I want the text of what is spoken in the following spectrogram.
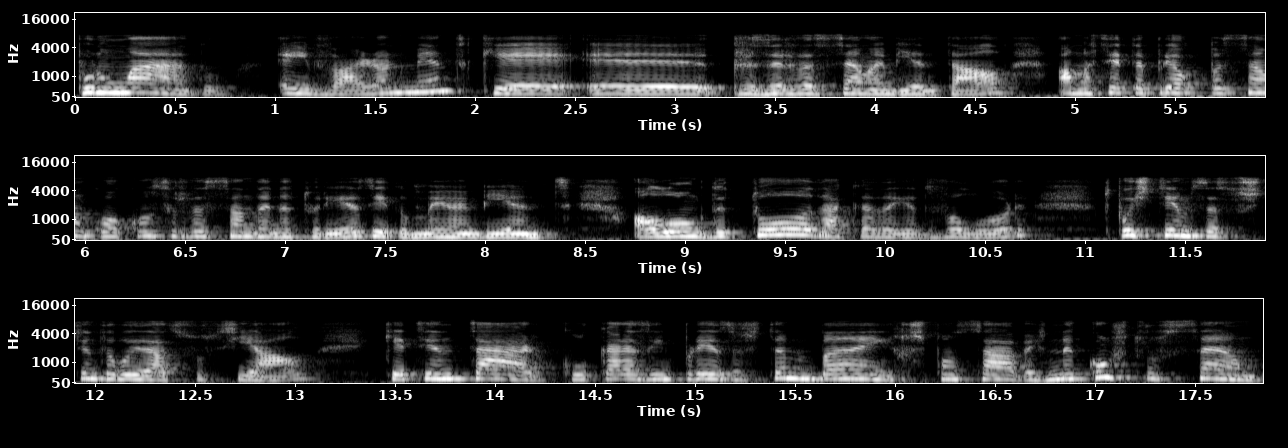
Por um lado, environment, que é eh, preservação ambiental, há uma certa preocupação com a conservação da natureza e do meio ambiente ao longo de toda a cadeia de valor. Depois temos a sustentabilidade social, que é tentar colocar as empresas também responsáveis na construção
